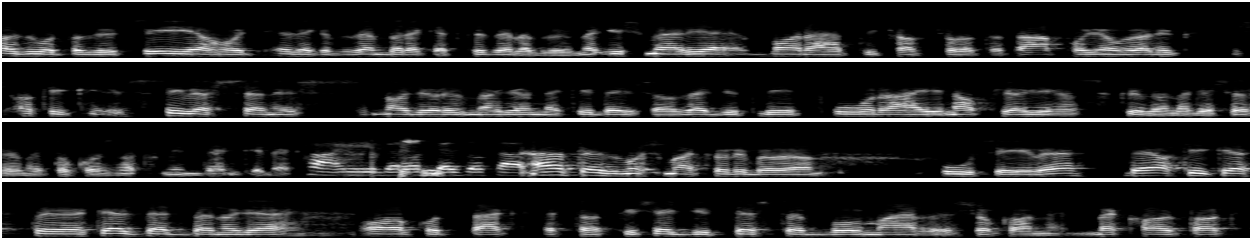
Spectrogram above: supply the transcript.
az volt az ő célja, hogy ezeket az embereket közelebbről megismerje, baráti kapcsolatot ápoljon velük, és akik szívesen és nagy örömmel jönnek ide, és az együttlét órái, napjai, az különleges örömet okoznak mindenkinek. Hány éve van ez a tábor? Hát ez most már körülbelül 20 éve, de akik ezt kezdetben ugye alkották, ezt a kis együttest, abból már sokan meghaltak,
